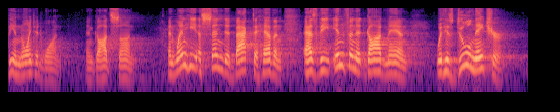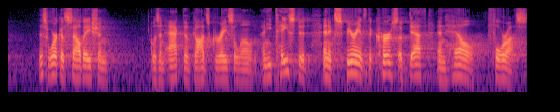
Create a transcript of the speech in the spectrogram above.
the anointed one and God's Son. And when he ascended back to heaven as the infinite God man with his dual nature, this work of salvation was an act of God's grace alone. And he tasted and experienced the curse of death and hell for us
